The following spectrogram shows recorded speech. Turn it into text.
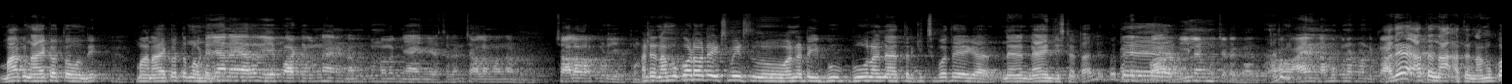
మాకు నాయకత్వం ఉంది. మా నాయకత్వం యాదవ్ ఏ పార్టీలో ఆయన నమ్ముకున్న వాళ్ళకి న్యాయం చేస్తాడని చాలా మంది అంటారు చాలా వరకు కూడా చెప్పుకుంటారు. అంటే నమ్ముకోవడం అంటే ఇట్స్ మీన్స్ అన్నట్టు ఈ భూ భూములన్నీ అతనికి ఇచ్చిపోతే ఇక న్యాయ- చేసినట్ట? లేకపోతే వీళ్ళని ముచ్చట కాదు. ఆయన నమ్ముకున్నటువంటి. అదే అతను అతను నమ్ముకో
